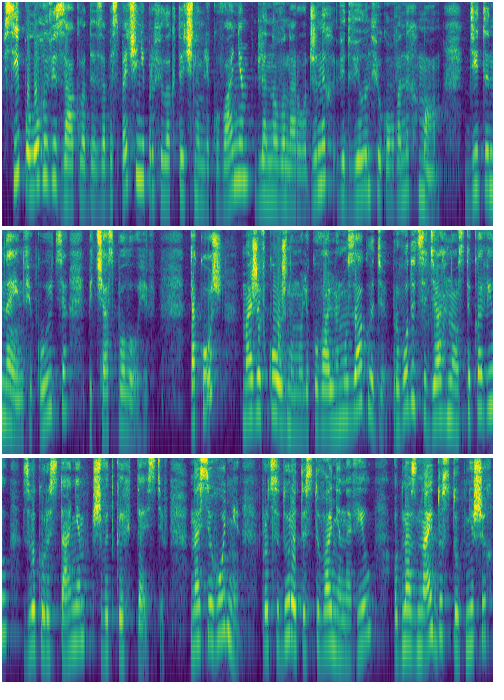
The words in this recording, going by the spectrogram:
Всі пологові заклади забезпечені профілактичним лікуванням для новонароджених від ВІЛ-інфікованих мам. Діти не інфікуються під час пологів. Також майже в кожному лікувальному закладі проводиться діагностика ВІЛ з використанням швидких тестів. На сьогодні процедура тестування на ВІЛ одна з найдоступніших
